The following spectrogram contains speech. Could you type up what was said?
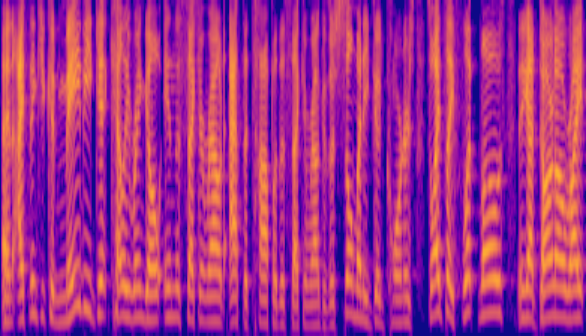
And I think you could maybe get Kelly Ringo in the second round at the top of the second round because there's so many good corners. So I'd say flip those. Then you got Darnell Wright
